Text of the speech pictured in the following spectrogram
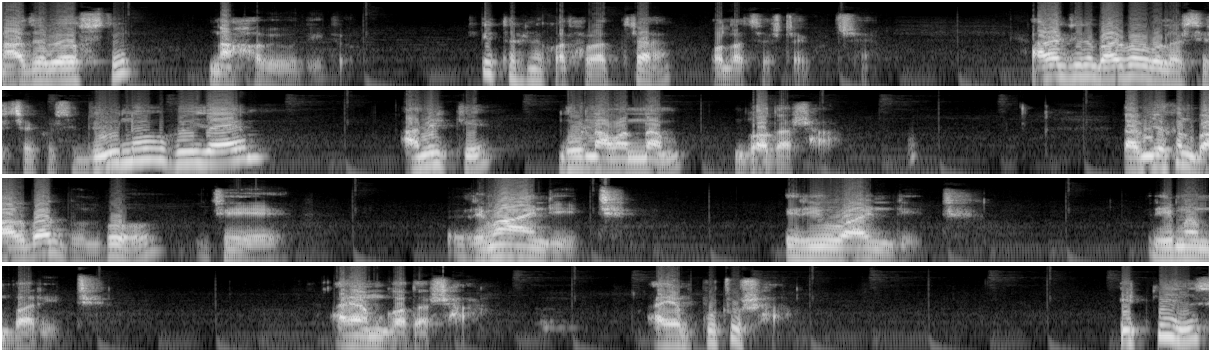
না যাবে অস্ত না হবে উদিত। এই ধরনের কথাবার্তা বলার চেষ্টা করছে। আরেকজন বারবার বলার চেষ্টা করছে ডু নো আই এম আমি কে? ধরুন আমার নাম গদা শাহ আমি যখন বারবার বলব যে remind it rewind it remember it I am Gada Shah I am Putu Shah. It মিনস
